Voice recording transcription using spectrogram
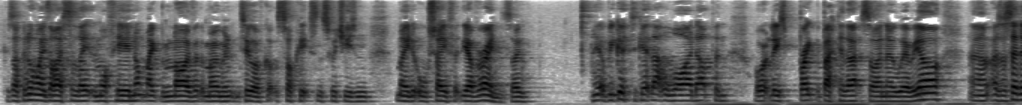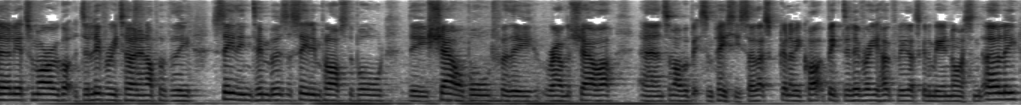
because I can always isolate them off here, not make them live at the moment until I've got the sockets and switches and made it all safe at the other end. So it'll be good to get that all wired up and or at least break the back of that so I know where we are. Uh, as I said earlier, tomorrow we've got the delivery turning up of the ceiling timbers, the ceiling plasterboard, the shower board for the around the shower and some other bits and pieces. So that's going to be quite a big delivery. Hopefully that's going to be in nice and early.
